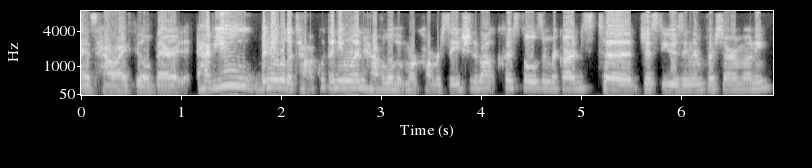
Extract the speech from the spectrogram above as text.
is how I feel there. Have you been able to talk with anyone, have a little bit more conversation about crystals in regards to just using them for ceremony?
